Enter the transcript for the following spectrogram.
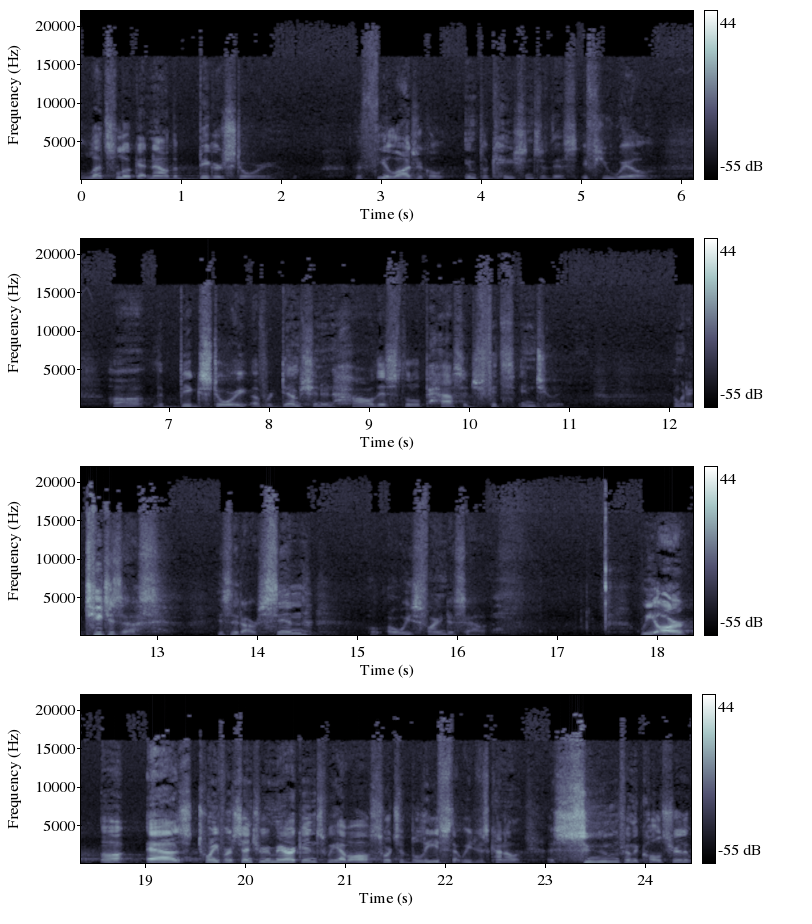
Let's look at now the bigger story, the theological implications of this, if you will uh, the big story of redemption and how this little passage fits into it. And what it teaches us is that our sin will always find us out. We are, uh, as 21st century Americans, we have all sorts of beliefs that we just kind of assume from the culture that,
